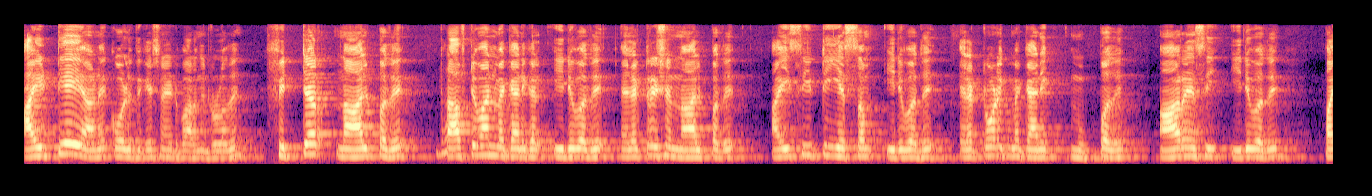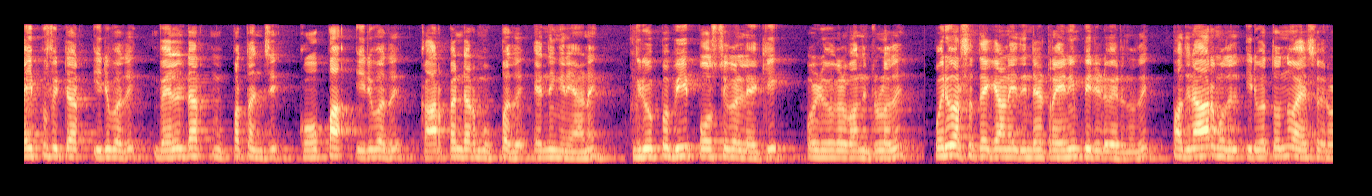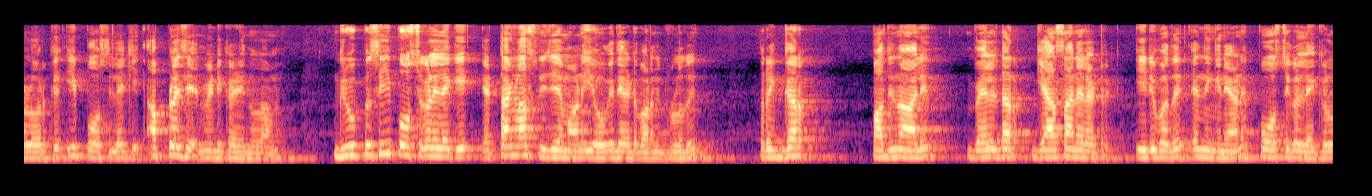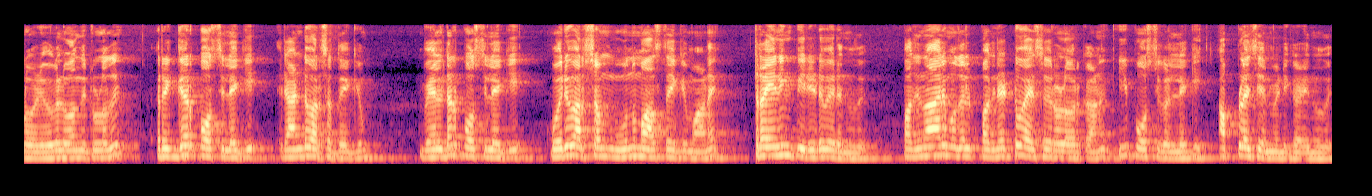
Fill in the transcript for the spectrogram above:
ഐ ടി ഐ ആണ് ക്വാളിഫിക്കേഷനായിട്ട് പറഞ്ഞിട്ടുള്ളത്. ഫിറ്റർ നാൽപ്പത് ഡ്രാഫ്റ്റ്മാൻ മെക്കാനിക്കൽ ഇരുപത് ഇലക്ട്രീഷ്യൻ നാൽപ്പത് I C T S M ഇരുപത് ഇലക്ട്രോണിക് മെക്കാനിക് മുപ്പത് ആർ എ സി ഇരുപത് പൈപ്പ് ഫിറ്റർ ഇരുപത് വെൽഡർ മുപ്പത്തഞ്ച് കോപ്പ ഇരുപത് കാർപ്പന്റർ മുപ്പത് എന്നിങ്ങനെയാണ് ഗ്രൂപ്പ് ബി പോസ്റ്റുകളിലേക്ക് ഒഴിവുകൾ വന്നിട്ടുള്ളത്. ഒരു വർഷത്തേക്കാണ് ഇതിന്റെ ട്രെയിനിങ് പീരീഡ് വരുന്നത്. പതിനാറ് മുതൽ ഇരുപത്തൊന്ന് വയസ്സ് വരെയുള്ളവർക്ക് ഈ പോസ്റ്റിലേക്ക് അപ്ലൈ ചെയ്യാൻ വേണ്ടി കഴിയുന്നതാണ്. ഗ്രൂപ്പ് സി പോസ്റ്റുകളിലേക്ക് എട്ടാം ക്ലാസ് വിജയമാണ് യോഗ്യതയായിട്ട് പറഞ്ഞിട്ടുള്ളത്. റിഗർ പതിനാല് വെൽഡർ ഗ്യാസ് ആൻഡ് ഇലക്ട്രിക് ഇരുപത് എന്നിങ്ങനെയാണ് പോസ്റ്റുകളിലേക്കുള്ള ഒഴിവുകൾ വന്നിട്ടുള്ളത്. റിഗർ പോസ്റ്റിലേക്ക് രണ്ട് വർഷത്തേക്കും വെൽഡർ പോസ്റ്റിലേക്ക് ഒരു വർഷം മൂന്ന് മാസത്തേക്കുമാണ് ട്രെയിനിങ് പീരീഡ് വരുന്നത്. പതിനാല് മുതൽ പതിനെട്ട് വയസ്സ് വരെയുള്ളവർക്കാണ് ഈ പോസ്റ്റുകളിലേക്ക് അപ്ലൈ ചെയ്യാൻ വേണ്ടി കഴിയുന്നത്.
